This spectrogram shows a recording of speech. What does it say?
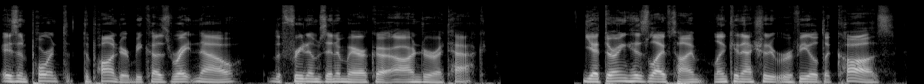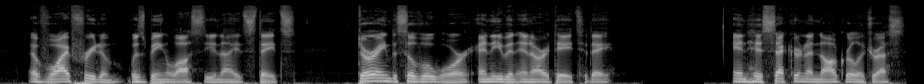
is important to ponder because right now the freedoms in America are under attack. Yet during his lifetime, Lincoln actually revealed the cause of why freedom was being lost to the United States during the Civil War and even in our day today. In his second inaugural address,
